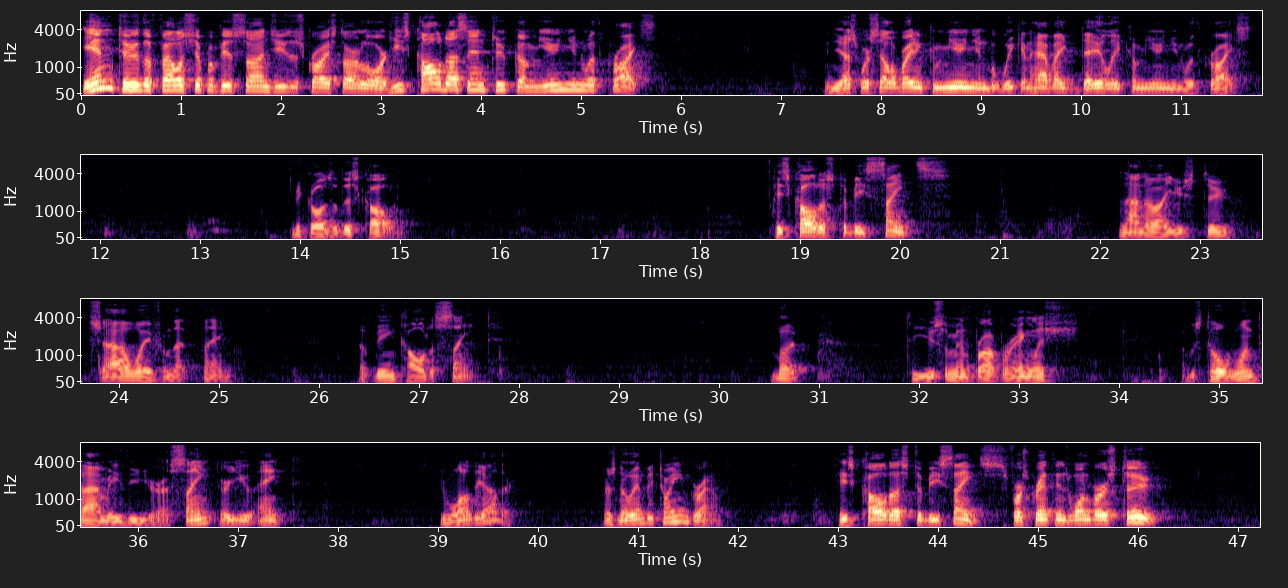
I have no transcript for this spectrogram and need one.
into the fellowship of His Son, Jesus Christ our Lord. He's called us into communion with Christ. And yes, we're celebrating communion, but we can have a daily communion with Christ. because of this calling. He's called us to be saints. And I know I used to shy away from that thing of being called a saint. But to use some improper English, I was told one time either you're a saint or you ain't. You're one or the other. There's no in between ground. He's called us to be saints. 1 Corinthians 1, verse 2.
